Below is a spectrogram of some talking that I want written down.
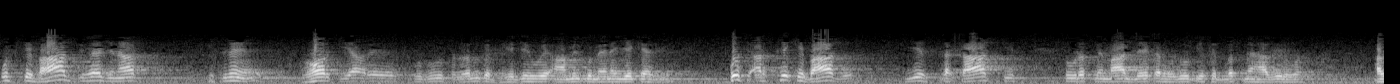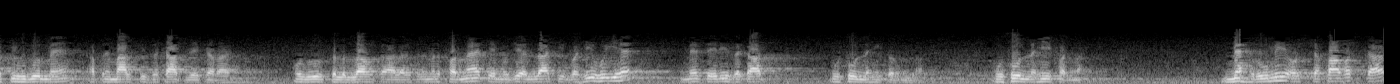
اس کے بعد جو ہے جناب اس نے غور کیا، ارے حضور صلی اللہ علیہ وسلم کے بھیجے ہوئے عامل کو میں نے یہ کہہ دیا۔ کچھ عرصے کے بعد یہ زکوٰۃ کی صورت میں مال لے کر حضور کی خدمت میں حاضر ہوا۔ اور کی حضور میں اپنے مال کی زکوٰۃ لے کر آیا۔ ہوں حضور صلی اللہ تعالی وسلم نے فرمایا کہ مجھے اللہ کی وہی ہوئی ہے، میں تیری زکوٰۃ وصول نہیں کروں گا۔ وصول نہیں کرنا محرومی اور شفاوت کا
